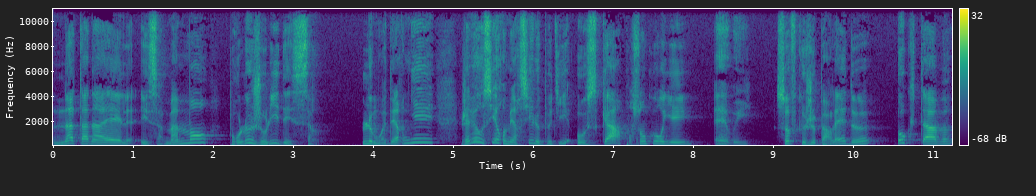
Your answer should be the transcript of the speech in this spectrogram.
Nathanaël et sa maman pour le joli dessin. Le mois dernier, j'avais aussi remercié le petit Oscar pour son courrier. Eh oui, sauf que je parlais de Octave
